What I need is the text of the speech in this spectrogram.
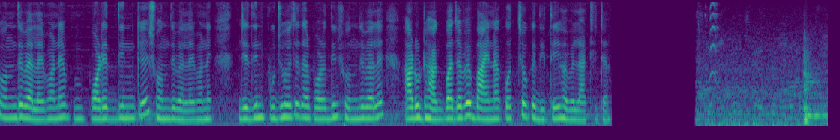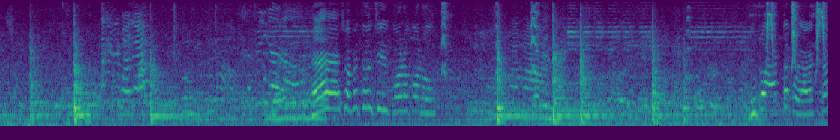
সন্ধেবেলায় মানে পরের দিনকে সন্ধেবেলায় মানে যেদিন পুজো হয়েছে তার পরের দিন সন্ধেবেলায় আরও ঢাক বাজাবে, বায়না করছে, ওকে দিতেই হবে লাঠিটা। সবে তুলছি, করো করো। দুটো আটটা কই, আরেকটা?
